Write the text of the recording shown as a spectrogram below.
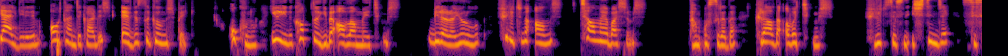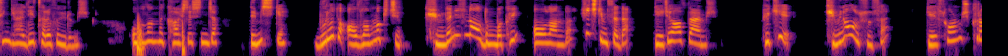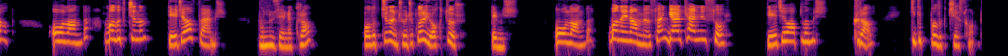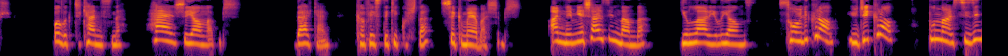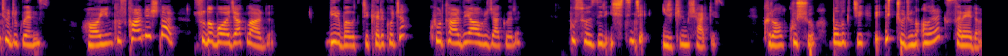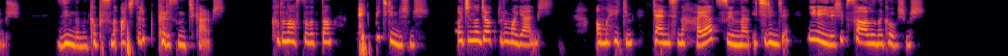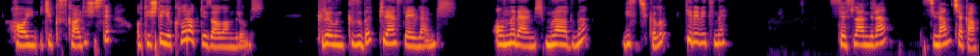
Gel gelelim ortanca kardeş evde sıkılmış pek. Okunu, yayını kaptığı gibi avlanmaya çıkmış. Bir ara yorulup flütünü almış, çalmaya başlamış. Tam o sırada kral da ava çıkmış. Flüt sesini işitince sesin geldiği tarafa yürümüş. Oğlanla karşılaşınca demiş ki burada avlanmak için kimden izin aldın bakayım? Oğlan da hiç kimseden diye cevap vermiş. Peki kimin oğlusun sen? diye sormuş kral. Oğlan da balıkçının diye cevap vermiş. Bunun üzerine kral balıkçının çocukları yoktur demiş. Oğlan da bana inanmıyorsan gel kendin sor diye cevaplamış. Kral gidip balıkçıya sormuş. Balıkçı kendisine her şeyi anlatmış. Derken Kafesteki kuş da şakımaya başlamış. Annem yaşar zindanda. Yıllar yılı yalnız. Soylu kral, yüce kral. Bunlar sizin çocuklarınız. Hain kız kardeşler suda boğacaklardı. Bir balıkçı karı koca kurtardı yavrucakları. Bu sözleri işitince irkilmiş herkes. Kral kuşu, balıkçı ve üç çocuğunu alarak saraya dönmüş. Zindanın kapısını açtırıp karısını çıkarmış. Kadın hastalıktan pek bitkin düşmüş. Acınacak duruma gelmiş. Ama hekim kendisini hayat suyundan içirince yine iyileşip sağlığına kavuşmuş. Hain iki kız kardeş ise ateşte yakılarak cezalandırılmış. Kralın kızı da prensle evlenmiş. Onlar ermiş muradına, biz çıkalım kerevetine. Seslendiren Sinem Çakal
